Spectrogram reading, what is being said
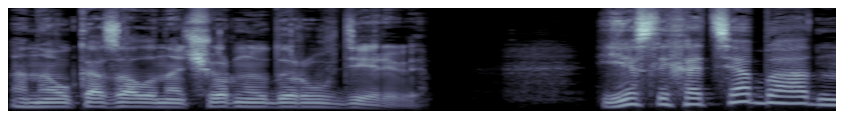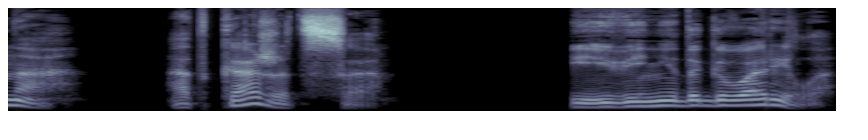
Она указала на черную дыру в дереве. Если хотя бы одна откажется... Иви не договорила.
